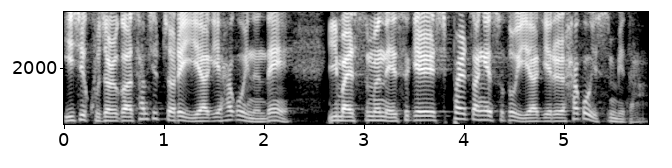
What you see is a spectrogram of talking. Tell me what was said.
29절과 30절에 이야기하고 있는데 이 말씀은 에스겔 18장에서도 이야기를 하고 있습니다.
